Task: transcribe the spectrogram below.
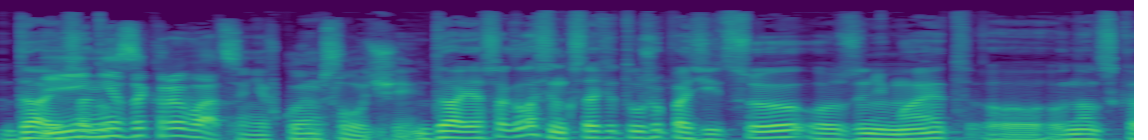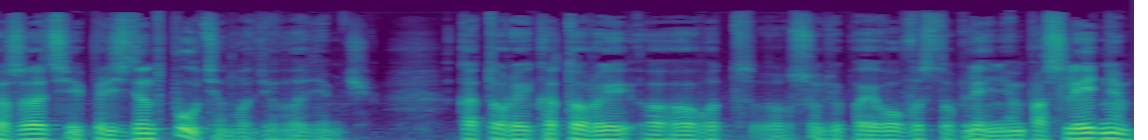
Да, и согла- не закрываться ни в коем случае. Да, я согласен. Кстати, ту же позицию э, занимает, э, надо сказать, и президент Путин Владимир Владимирович, который, который э, вот, судя по его выступлениям последним,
